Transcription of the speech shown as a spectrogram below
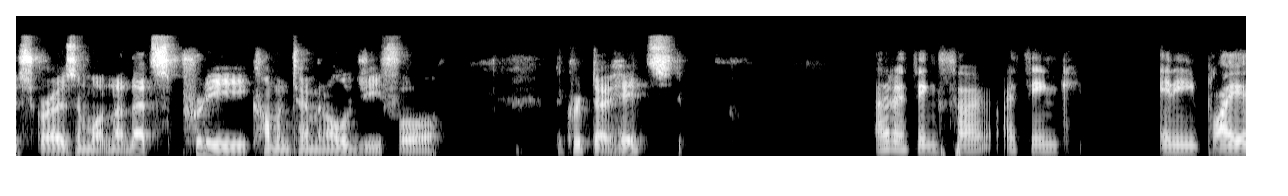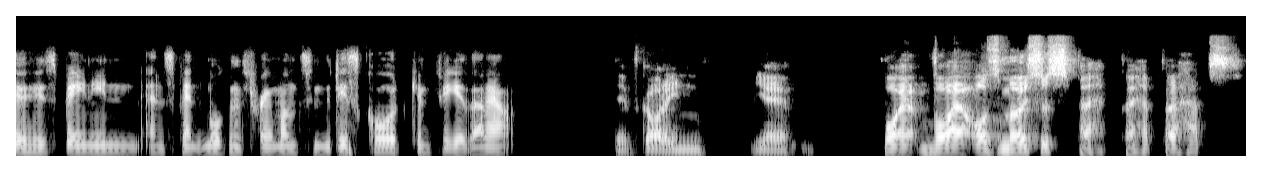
escrows and whatnot, that's pretty common terminology for the crypto heads. I don't think so. I think any player who's been in and spent more than three months in the Discord can figure that out. They've got in, yeah, via, via osmosis, perhaps.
